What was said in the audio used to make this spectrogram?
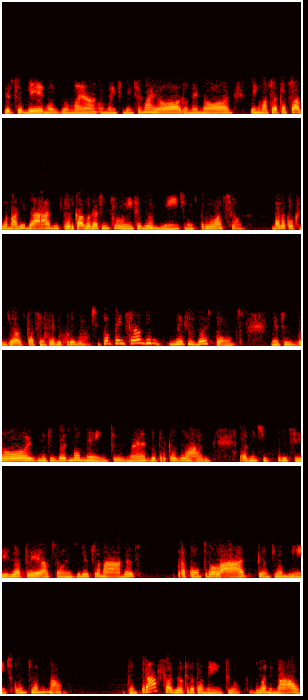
percebemos uma, uma incidência maior ou menor, tem uma certa sazonalidade por causa dessa influência do ambiente na esporulação. Mas a coccidiose está sempre ali presente. Então, pensando nesses dois pontos, nesses dois, nesses dois momentos né, do protozoário, a gente precisa ter ações direcionadas para controlar tanto o ambiente quanto o animal. Então, para fazer o tratamento do animal,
